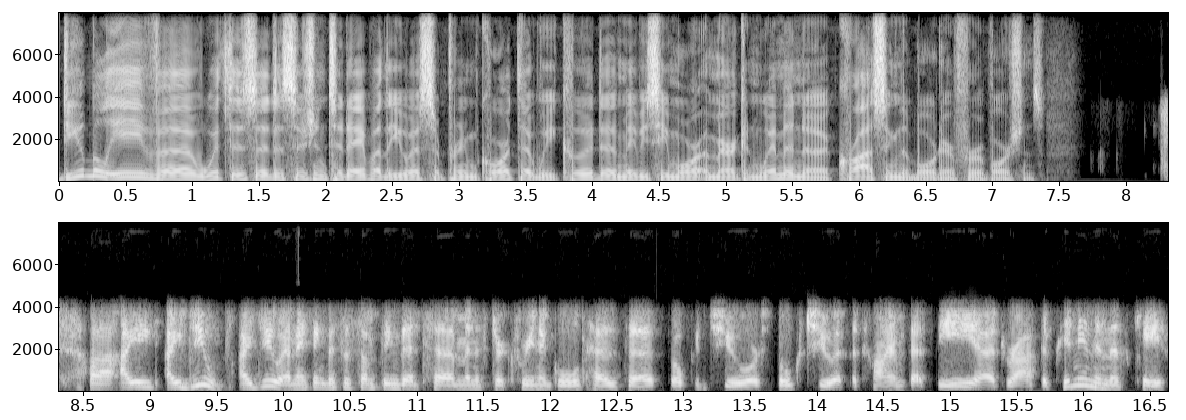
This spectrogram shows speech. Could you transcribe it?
do you believe uh, with this uh, decision today by the U.S. Supreme Court that we could uh, maybe see more American women uh, crossing the border for abortions? I, I do. I do. And I think this is something that Minister Karina Gould has spoken to or spoke to at the time that the draft opinion in this case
